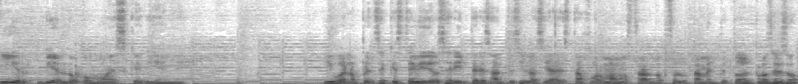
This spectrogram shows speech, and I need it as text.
ir viendo cómo es que viene. Y bueno, pensé que este video sería interesante si lo hacía de esta forma, mostrando absolutamente todo el proceso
